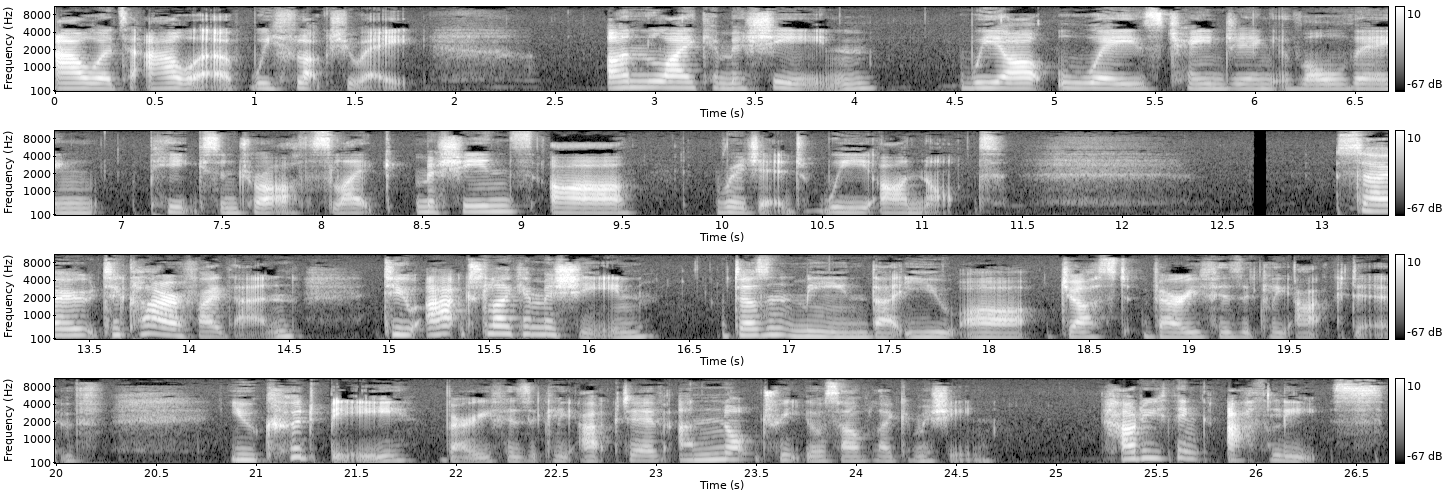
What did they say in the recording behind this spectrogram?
hour to hour, we fluctuate. Unlike a machine, we are always changing, evolving, peaks and troughs. Like machines are rigid, we are not. So, to clarify then, to act like a machine doesn't mean that you are just very physically active. You could be very physically active and not treat yourself like a machine. How do you think athletes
